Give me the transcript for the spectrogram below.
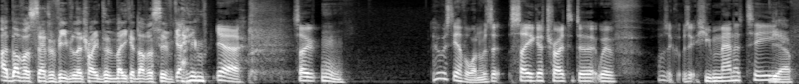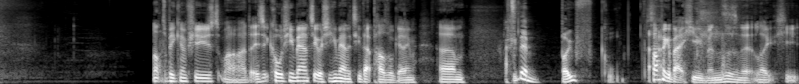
another set of people are trying to make another Civ game. Yeah. So who was the other one? Was it Sega tried to do it with? What was it? Was it Humanity? Yeah, Not to be confused. Well, is it called Humanity or is Humanity that puzzle game? Um, I think they're both called something about humans, isn't it? Like hu-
